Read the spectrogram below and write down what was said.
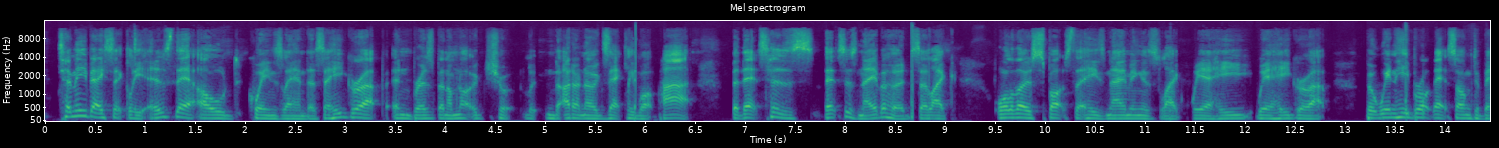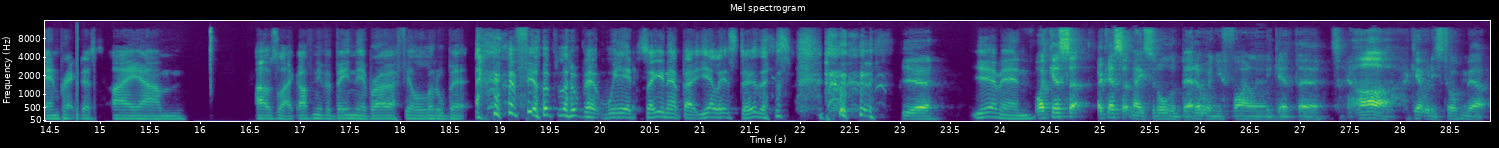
Timmy basically is that old Queenslander. So he grew up in Brisbane. I'm not sure. I don't know exactly what part, but that's his that's his neighborhood. So like all of those spots that he's naming is like where he where he grew up. But when he brought that song to band practice, I um I was like, I've never been there, bro. I feel a little bit I feel a little bit weird singing it, but yeah, let's do this. Yeah. Yeah, man. Well, I guess that, I guess that makes it all the better when you finally get there. It's like, oh, I get what he's talking about.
